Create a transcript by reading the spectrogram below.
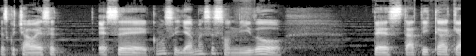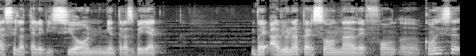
escuchaba ese, ese, ¿cómo se llama? Ese sonido de estática que hace la televisión mientras veía había una persona de fondo, eh, ¿cómo se dice?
